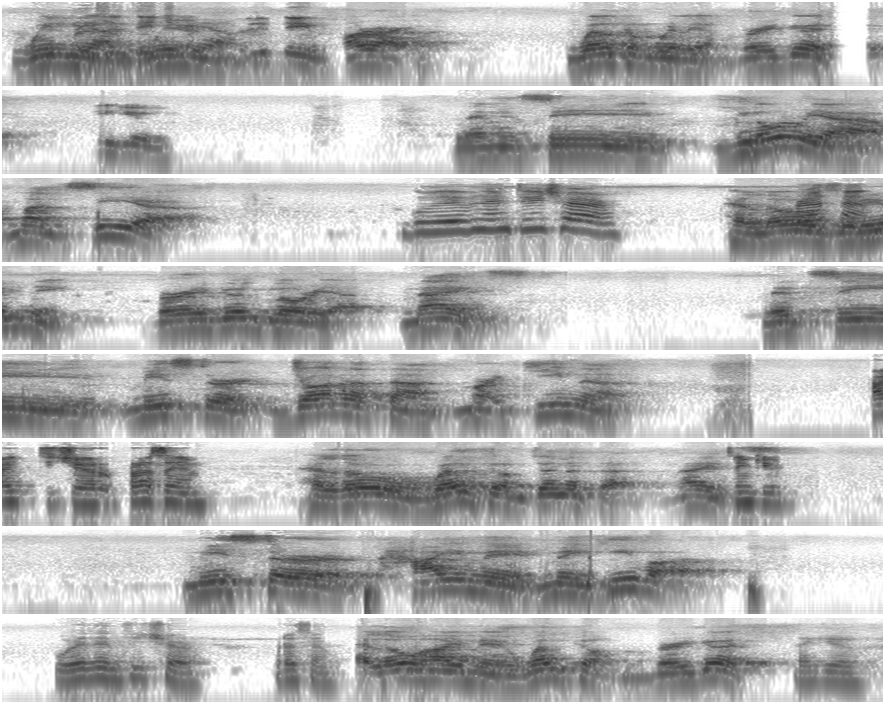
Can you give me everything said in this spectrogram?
William, Present. William. Good. All right. Welcome, William. Very good. Thank you. Let me see. Gloria Mancia. Good evening, teacher. Hello, Present. good evening. Very good, Gloria. Nice. Let's see. Mr. Jonathan Marquina. Hi, teacher. Present. Hello, welcome, Jonathan. Nice. Thank you. Mr. Jaime Menjivar. Good evening, teacher. Present. Hello, Jaime. Welcome. Very good. Thank you.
